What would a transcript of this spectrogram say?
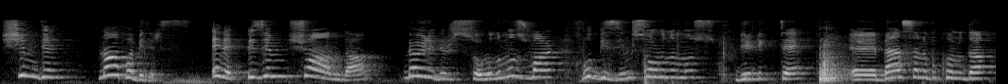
şimdi ne yapabiliriz? Evet bizim şu anda böyle bir sorunumuz var. Bu bizim sorunumuz. Birlikte e, ben sana bu konuda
